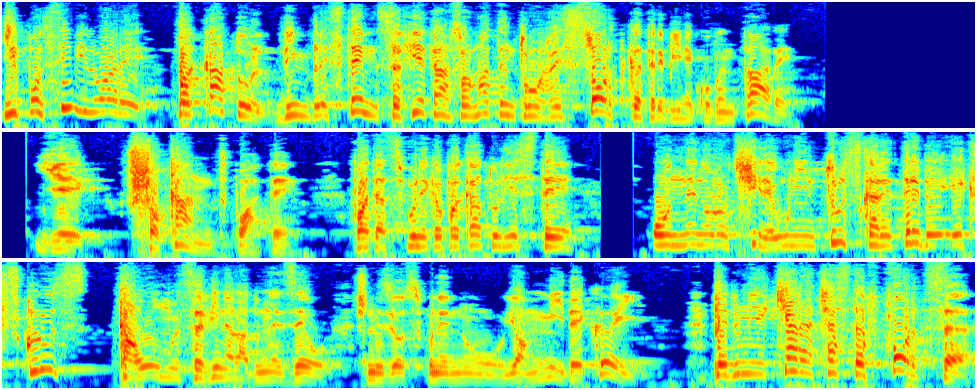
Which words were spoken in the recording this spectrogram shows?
E posibil oare păcatul din blestem să fie transformat într-un resort către binecuvântare? E șocant, poate. Poate ați spune că păcatul este o nenorocire, un intrus care trebuie exclus ca omul să vină la Dumnezeu. Și Dumnezeu spune, nu, eu am mii de căi. Pentru mine chiar această forță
